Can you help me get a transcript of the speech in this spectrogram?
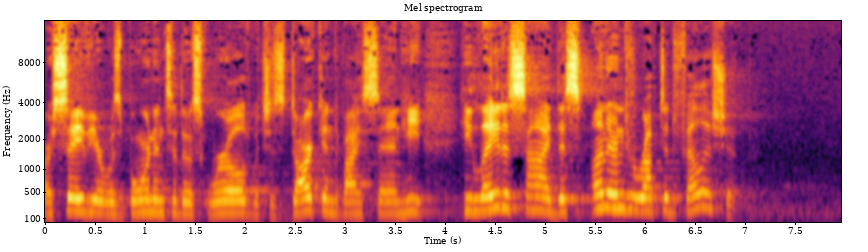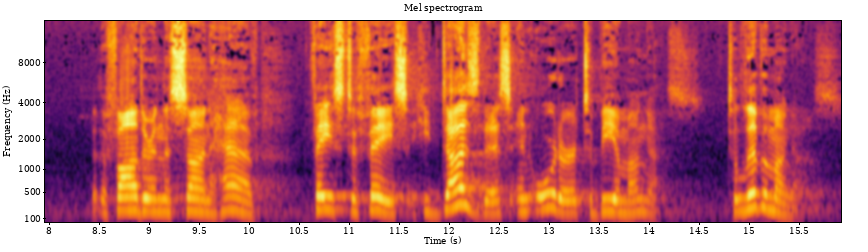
our Savior was born into this world, which is darkened by sin, he, he laid aside this uninterrupted fellowship that the Father and the Son have face to face, he does this in order to be among us, to live among us.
